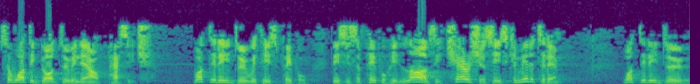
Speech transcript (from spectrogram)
So what did God do in our passage? What did he do with his people? This is a people he loves, he cherishes, he's committed to them. What did he do?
